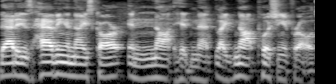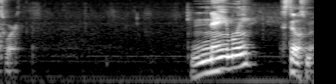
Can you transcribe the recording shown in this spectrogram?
that is having a nice car and not hitting that, like not pushing it for all it's worth. Namely, still smooth.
